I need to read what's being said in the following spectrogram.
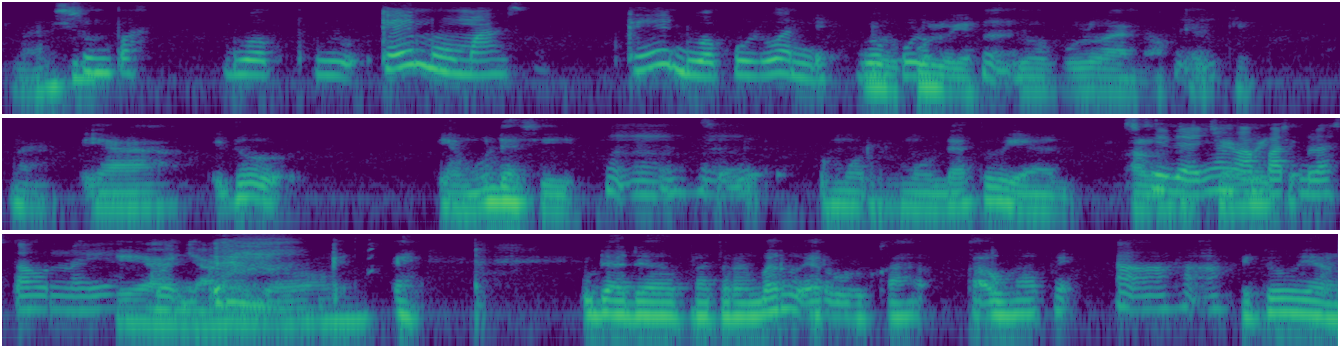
gimana sih Sumpah. 20. Kayak mau mas kayak 20-an deh. 20. 20 ya Mm. 20-an oke oke nah ya itu ya muda sih Mm-mm, mm. umur muda tuh ya kalau Setidaknya nggak 14 tahun lah ya. Iya, gue jangan dong. Eh, udah ada peraturan baru RUU KUHP Ah, ah, ah. itu yang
